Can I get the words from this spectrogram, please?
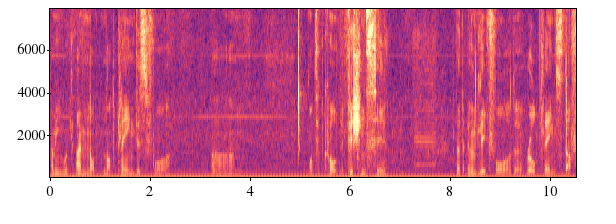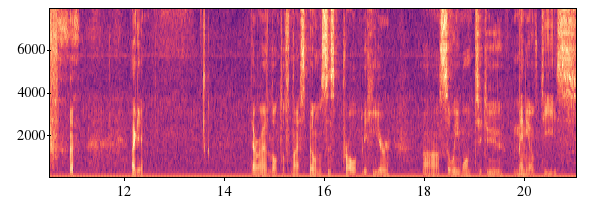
I mean, I'm not not playing this for um, what's it called efficiency, but only for the role-playing stuff. okay, there are a lot of nice bonuses probably here uh, so we want to do many of these.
